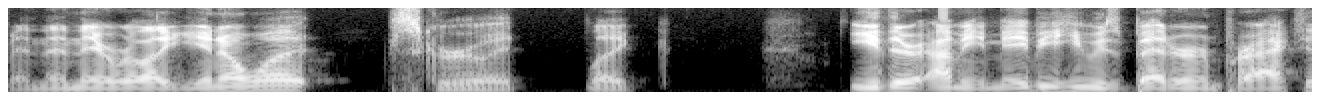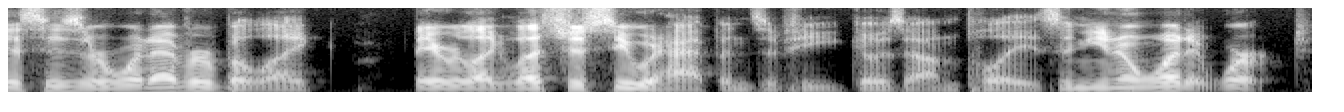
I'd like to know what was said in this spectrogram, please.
and then they were like you know what screw it like either i mean maybe he was better in practices or whatever but like they were like let's just see what happens if he goes out and plays and you know what it worked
